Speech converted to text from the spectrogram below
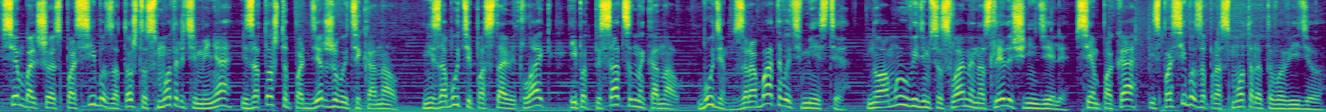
Всем большое спасибо за то, что смотрите меня и за то, что поддерживаете канал. Не забудьте поставить лайк и подписаться на канал. Будем зарабатывать вместе. Ну а мы увидимся с вами на следующей неделе. Всем пока и спасибо за просмотр этого видео.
